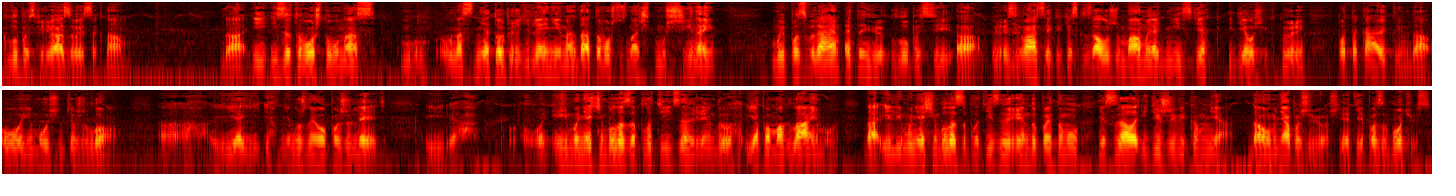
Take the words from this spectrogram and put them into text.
глупость привязывается к нам. Да, и из-за того, что у нас, у нас нет определения иногда того, что значит мужчиной, мы позволяем этой глупости а, развиваться. И, как я сказал уже, мамы одни из тех и девушки, которые потакают им, да, о, ему очень тяжело, а, я, я, мне нужно его пожалеть. И, а, ему нечем было заплатить за аренду, я помогла ему, да, или ему нечем было заплатить за аренду, поэтому я сказала, иди живи ко мне, да, у меня поживешь, я тебе позабочусь.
